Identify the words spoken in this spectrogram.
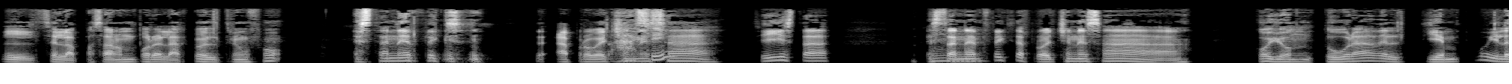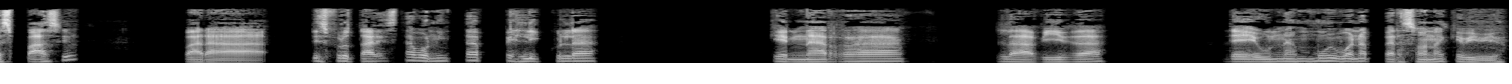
se la pasaron por el arco del triunfo. Está en Netflix. Aprovechen ¿Ah, sí? esa. Sí, está, está en. Netflix. Aprovechen esa coyuntura del tiempo y el espacio para disfrutar esta bonita película que narra la vida de una muy buena persona que vivió.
